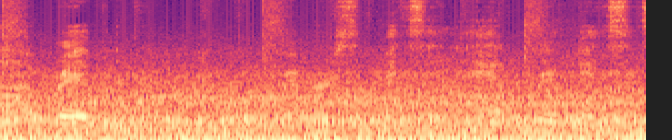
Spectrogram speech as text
uh, Rib, Rivers Mixon at RibMix69 on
